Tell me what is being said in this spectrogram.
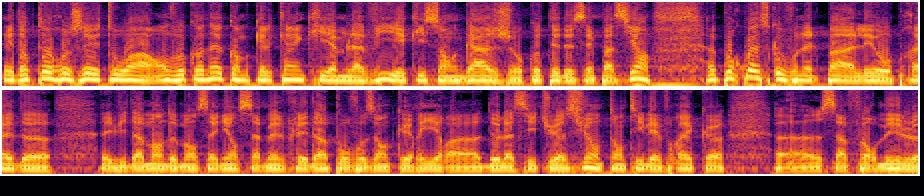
Et docteur Roger, toi, on vous connaît comme quelqu'un qui aime la vie et qui s'engage aux côtés de ses patients. Pourquoi est-ce que vous n'êtes pas allé auprès de évidemment de monseigneur Samuel Cléda pour vous enquérir de la situation, tant il est vrai que sa formule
